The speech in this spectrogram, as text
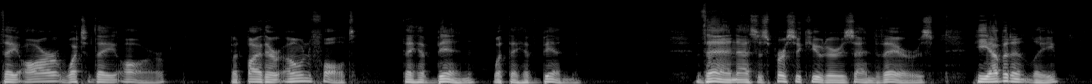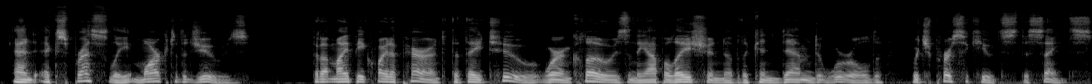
they are what they are, but by their own fault they have been what they have been. Then, as his persecutors and theirs, he evidently and expressly marked the Jews, that it might be quite apparent that they too were enclosed in the appellation of the condemned world which persecutes the saints,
